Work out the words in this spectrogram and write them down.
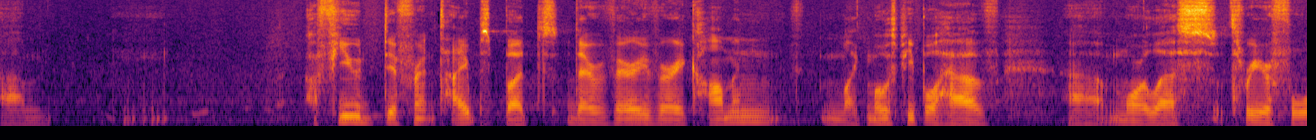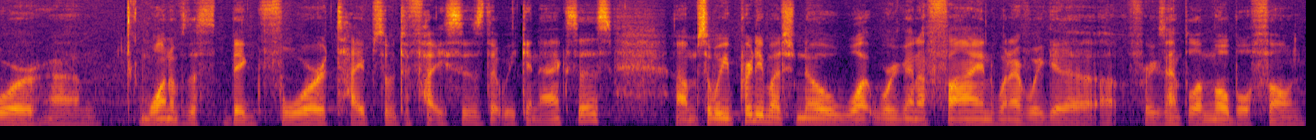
um, a few different types, but they're very, very common. Like most people have uh, more or less three or four, um, one of the th big four types of devices that we can access. Um, so we pretty much know what we're going to find whenever we get, a, a, for example, a mobile phone.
